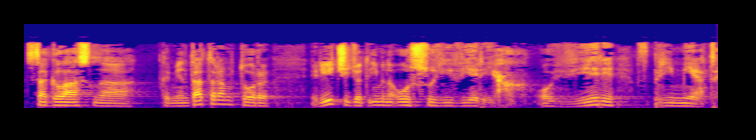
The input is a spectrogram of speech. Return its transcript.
Согласно комментаторам Торы, речь идет именно о суевериях, о вере в приметы.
